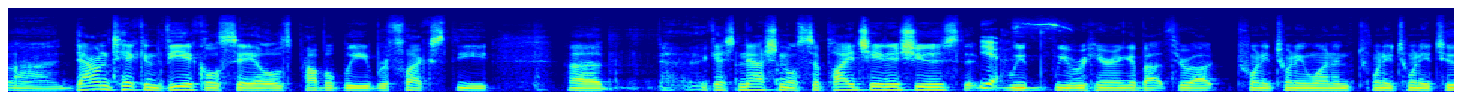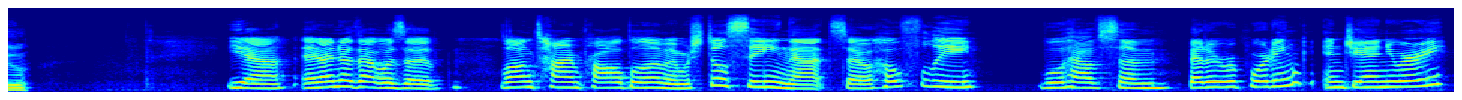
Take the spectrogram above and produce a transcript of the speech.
uh, downtick in vehicle sales probably reflects the, uh, I guess, national supply chain issues that yes. we we were hearing about throughout 2021 and 2022. Yeah, and I know that was a long time problem, and we're still seeing that. So hopefully, we'll have some better reporting in January.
